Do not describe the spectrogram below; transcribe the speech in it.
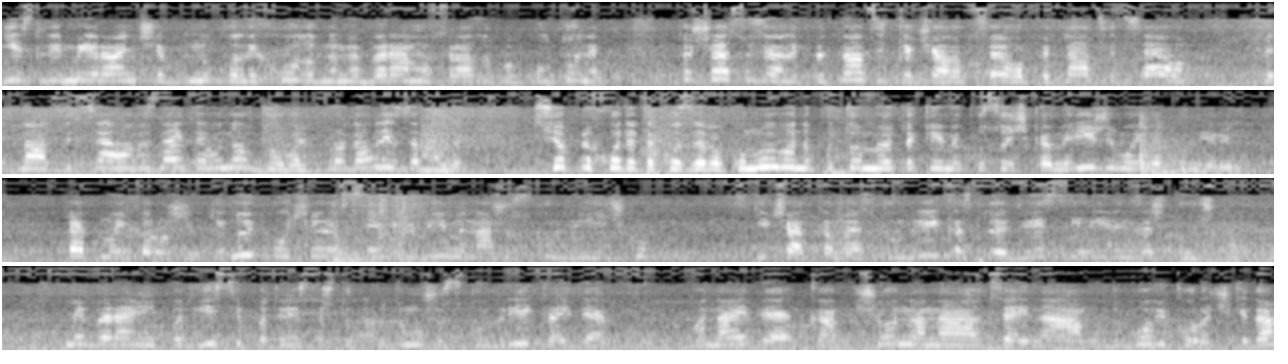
якщо ми раніше, ну коли холодно, ми беремо одразу по полтони, то зараз взяли 15 качалок цього, 15 цього, 15 цього. Ви знаєте, воно вдоволь, продали і забули. Все приходить тако завакумовано, потім ми такими кусочками ріжемо і вакуумуємо. Так, мої хорошенькі. Ну і з цими любими нашу скумбрічку. Дівчатка моя скумбрійка стоїть 200 гривень за штучку. Ми беремо її по 200, по 300 штук, тому що скумбрійка йде, вона йде копчена на цей на дубові корочки, да?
